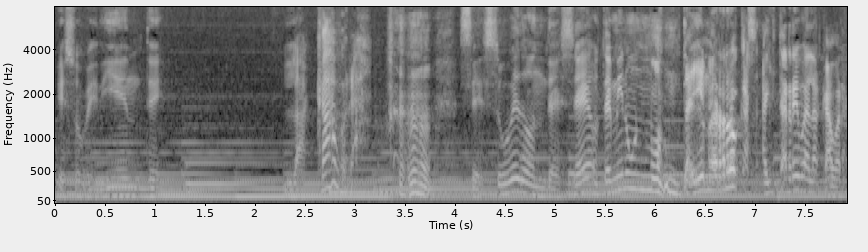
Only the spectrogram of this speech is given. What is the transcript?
es obediente. La cabra se sube donde sea. Usted mira un monte lleno de rocas, ahí está arriba la cabra.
